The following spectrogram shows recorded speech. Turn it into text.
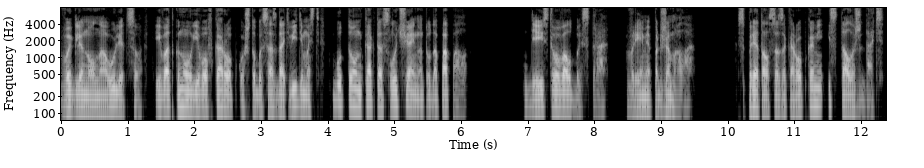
Выглянул на улицу и воткнул его в коробку, чтобы создать видимость, будто он как-то случайно туда попал. Действовал быстро, время поджимало. Спрятался за коробками и стал ждать.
